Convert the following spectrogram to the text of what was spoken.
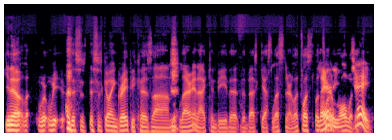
you know, we're, we this is this is going great because um, Larry and I can be the the best guest listener. Let's let's let's Larry, roll with Jay. it.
